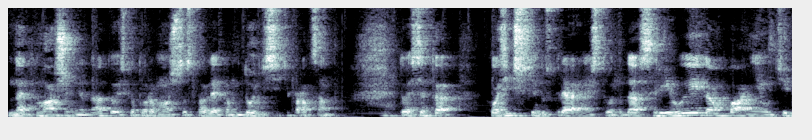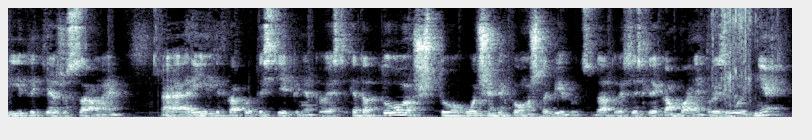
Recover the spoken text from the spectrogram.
net-маржине, да, то есть который может составлять там, до 10%. То есть это классические индустриальные истории, да, сырьевые компании, утилиты те же самые, э, рейты в какой-то степени. То есть это то, что очень легко масштабируется. Да? То есть если компания производит нефть,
